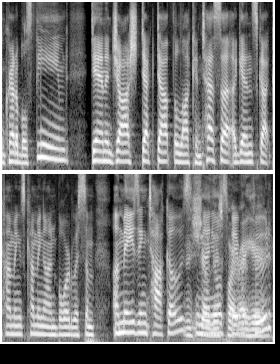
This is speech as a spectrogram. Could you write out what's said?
Incredibles themed. Dan and Josh decked out the La Contessa. Again, Scott Commings coming on board with some amazing tacos, And Emmanuel's part right favorite food.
